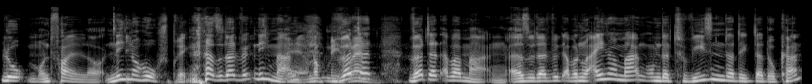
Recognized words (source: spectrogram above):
lopen und fallen lassen. Nicht nur hochspringen. Also das wird nicht machen. Ja, nicht wird, das, rennen. wird das aber machen. Also das wird aber nur einmal machen, um das zu wiesen, dass ich das auch kann.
